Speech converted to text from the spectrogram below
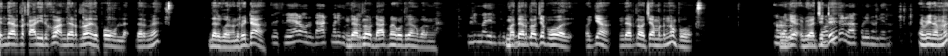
எந்த இடத்துல காடி இருக்கோ அந்த இடத்துல தான் இது போகும் உள்ள. இந்த இருங்க இந்த இருக்கு பாருங்க. அந்த போயிட்டா? இந்த இடத்துல ஒரு டாட் மாதிரி கொடுத்துருக்காங்க பாருங்க. மற்ற இடத்துல வச்சா போகாது. ஓகே இந்த இடத்துல வச்சா மட்டும்தான் போகும். okay, இப்படி வச்சுட்டு எப்படி நம்ம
